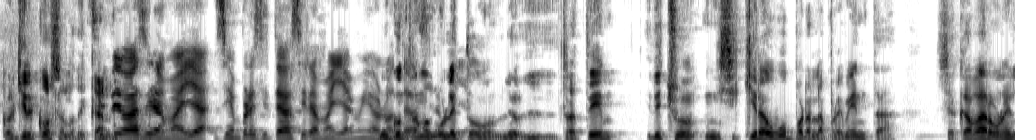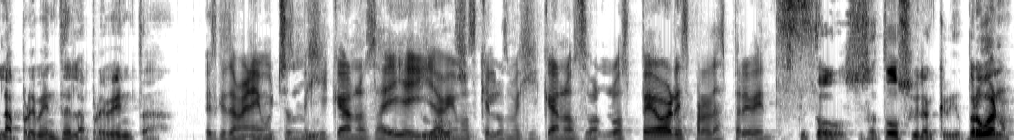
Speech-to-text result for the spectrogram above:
Cualquier cosa lo de ¿Sí te vas a ir a Miami? ¿Siempre sí te vas a ir a Miami o no? No encontramos boleto, traté, de hecho, ni siquiera hubo para la preventa. Se acabaron en la preventa de la preventa. Es que también hay muchos mexicanos ahí y ya vimos que los mexicanos son los peores para las preventas. Que todos, o sea, todos hubieran querido. Pero bueno,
